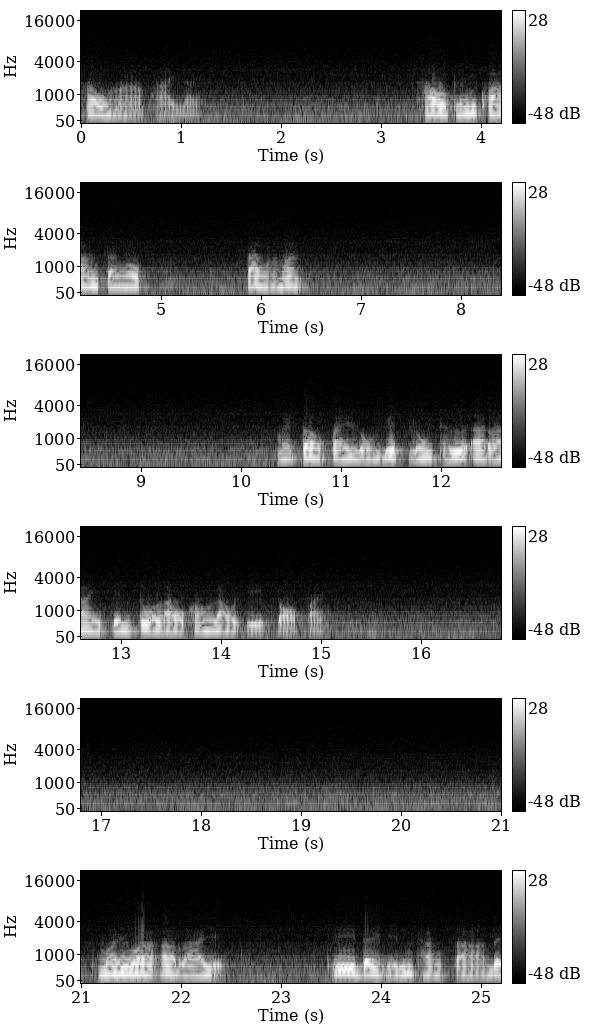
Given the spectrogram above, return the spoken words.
เข้ามาภายใน เข้าถึงความสงบตั้งมั่น ไม่ต้องไปหลงยึดหลงถืออะไรเป็นตัวเราของเราอีกต่อไป ไม่ว่าอะไรที่ได้เห็นทางตาได้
